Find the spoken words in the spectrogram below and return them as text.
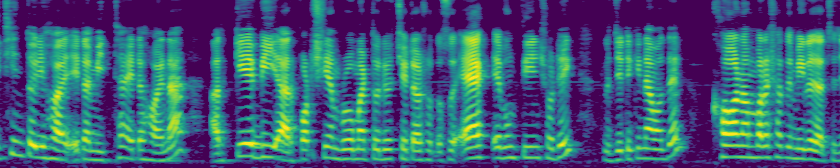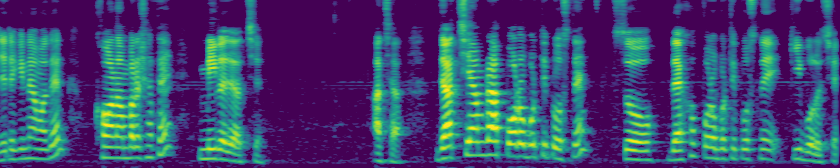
ইথিন তৈরি হয়, এটা মিথ্যা, এটা হয় না। আর K B R potassium bromide তৈরি হচ্ছে, এটাও সত্য। সো এক এবং তিন সঠিক। যেটা কিনা আমাদের খ নাম্বারের সাথে মিলে যাচ্ছে, যেটা কিনা আমাদের খ নাম্বারের সাথে মিলে যাচ্ছে। আচ্ছা যাচ্ছি আমরা পরবর্তী প্রশ্নে। সো দেখো পরবর্তী প্রশ্নে কি বলেছে?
